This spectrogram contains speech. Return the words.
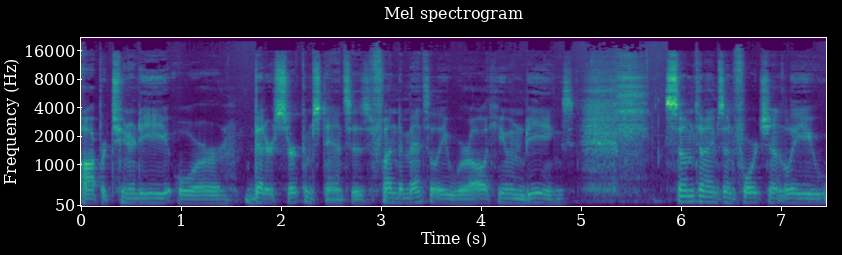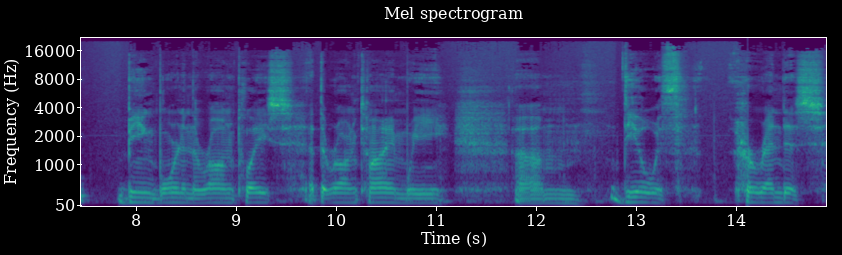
opportunity or better circumstances. Fundamentally, we're all human beings. Sometimes, unfortunately, being born in the wrong place at the wrong time, we um, deal with horrendous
